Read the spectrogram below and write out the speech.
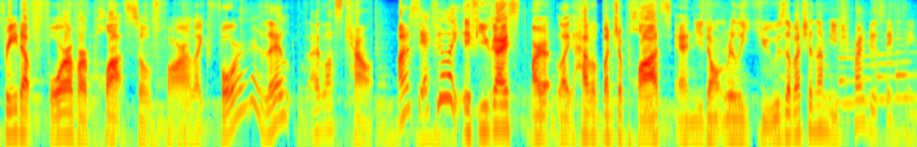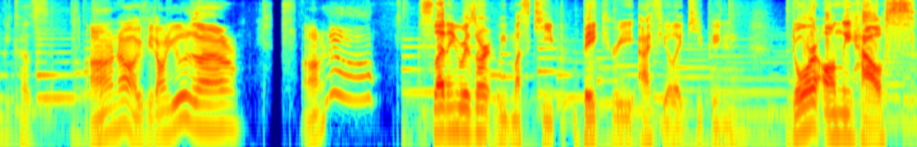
freed up 4 of our plots so far. Like 4? I lost count. Honestly, I feel like if you guys are like have a bunch of plots and you don't really use a bunch of them, you should probably do the same thing because I don't know, if you don't use them, I don't know. Sledding resort, we must keep. Bakery, I feel like keeping. Door only house.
